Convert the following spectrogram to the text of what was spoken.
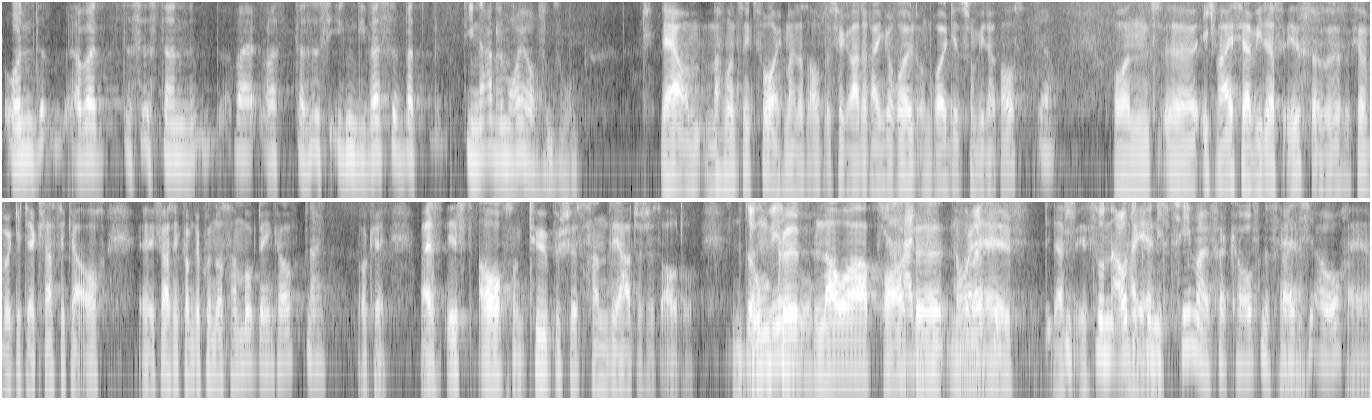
Und, aber das ist dann, was, das ist irgendwie, weißt du, was die Nadel im Heuhaufen suchen. Naja, und machen wir uns nichts vor. Ich meine, das Auto ist hier gerade reingerollt und rollt jetzt schon wieder raus. Ja. Und äh, ich weiß ja, wie das ist. Also das ist ja wirklich der Klassiker auch. Äh, ich weiß nicht, kommt der Kunde aus Hamburg, den Kauf? Nein. Okay, weil es ist auch so ein typisches hanseatisches Auto. Ein dunkelblauer so. Porsche ja, das, 911. das ich, ist so ein Auto kann ich zehnmal verkaufen, das ja, weiß ich auch. Ja,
